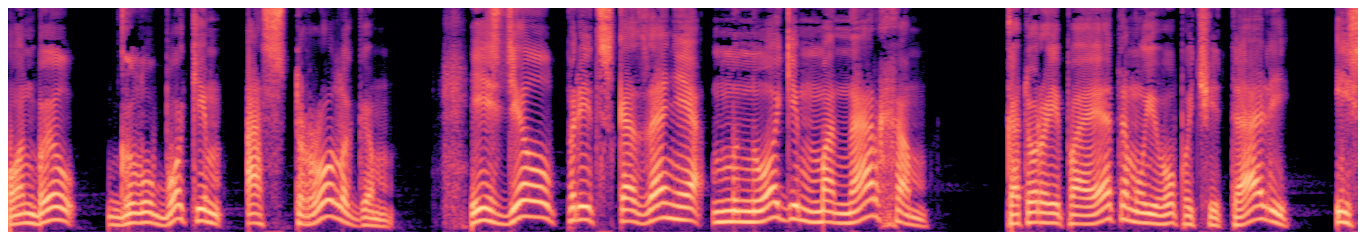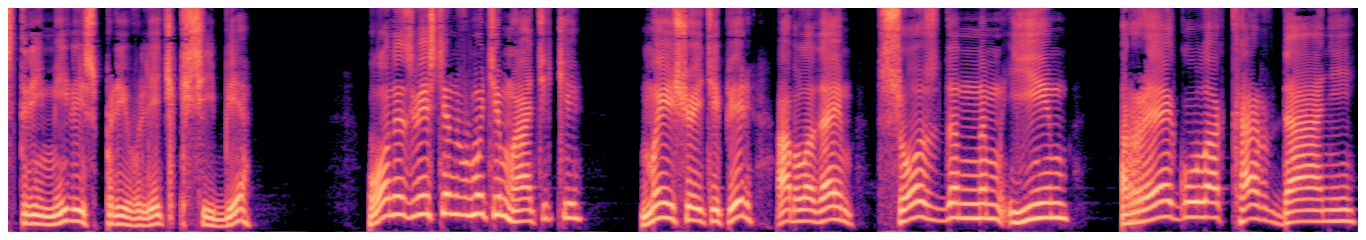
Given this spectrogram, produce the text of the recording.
Он был глубоким астрологом и сделал предсказания многим монархам, которые поэтому его почитали и стремились привлечь к себе. Он известен в математике. Мы еще и теперь обладаем созданным им регула Кардани.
